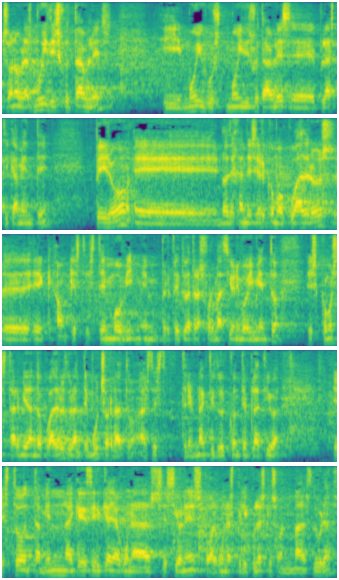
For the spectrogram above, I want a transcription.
son obras muy disfrutables y muy, muy disfrutables eh, plásticamente, pero eh, no dejan de ser como cuadros, aunque estén en, en perpetua transformación y movimiento, es como estar mirando cuadros durante mucho rato, has de tener una actitud contemplativa. Esto también hay que decir que hay algunas sesiones o algunas películas que son más duras.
